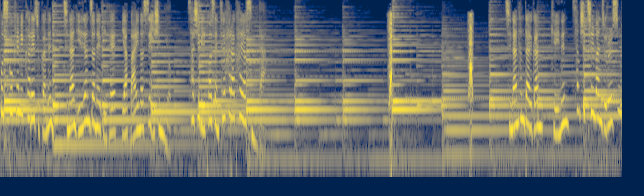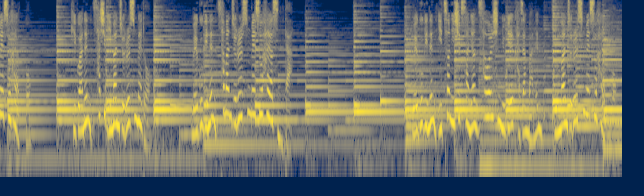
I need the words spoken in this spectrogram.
포스코 케미칼의 주가는 지난 1년 전에 비해 약 마이너스 26, 41% 하락하였습니다. 지난 한 달간 개인은 37만 주를 순매수하였고 기관은 42만 주를 순매도 외국인은 4만 주를 순매수하였습니다. 외국인은 2024년 4월 16일 가장 많은 6만 주를 순매수하였고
